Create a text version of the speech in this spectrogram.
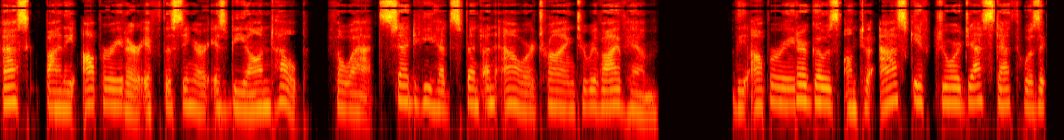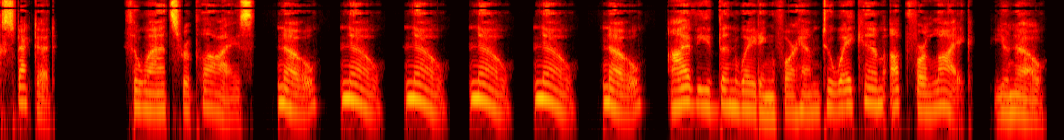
Asked by the operator if the singer is beyond help, Fawaz said he had spent an hour trying to revive him. The operator goes on to ask if George's death was expected. Fawaz replies, No, no, no, no, no, no, I've been waiting for him to wake him up for like, you know,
